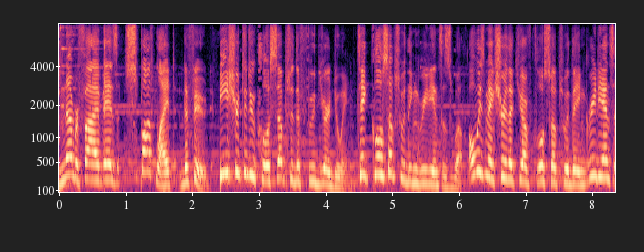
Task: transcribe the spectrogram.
Number 5 is spotlight the food. Be sure to do close-ups with the food you're doing. Take close-ups with ingredients as well. Always make sure that you have close-ups with the ingredients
